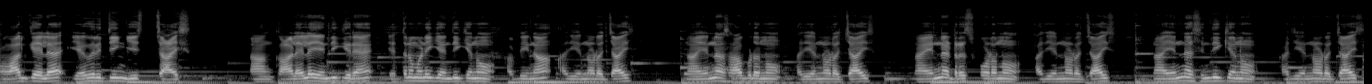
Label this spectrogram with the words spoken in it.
என் வாழ்க்கையில் எவ்ரி திங் இஸ் சாய்ஸ் நான் காலையில் எந்திக்கிறேன் எத்தனை மணிக்கு எந்திக்கணும் அப்படின்னா அது என்னோடய சாய்ஸ் நான் என்ன சாப்பிடணும் அது என்னோடய சாய்ஸ் நான் என்ன ட்ரெஸ் போடணும் அது என்னோடய சாய்ஸ் நான் என்ன சிந்திக்கணும் அது என்னோடய சாய்ஸ்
